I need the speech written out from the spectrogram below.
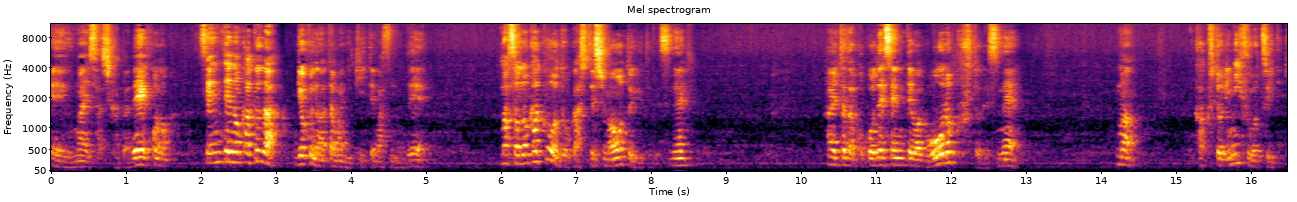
えー、うまい指し方で、この先手の角が玉の頭に効いてますので、まあ、その角をどかしてしまおうという手ですねはいただここで先手は5六歩とですねまあ角取りに歩をついてきました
